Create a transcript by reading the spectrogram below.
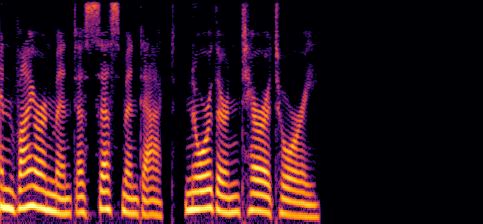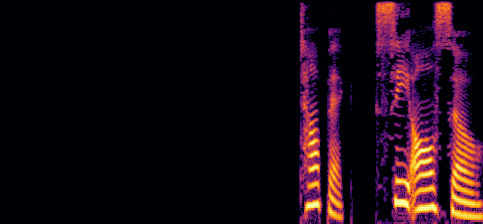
Environment Assessment Act, Northern Territory. See also.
